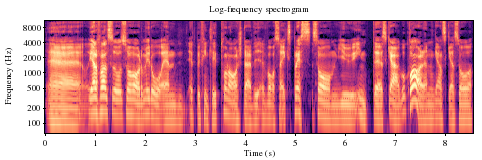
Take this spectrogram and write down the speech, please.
Eh, I alla fall så, så har de ju då en, ett befintligt tonnage där vid Vasa Express som ju inte ska gå kvar. En ganska så,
